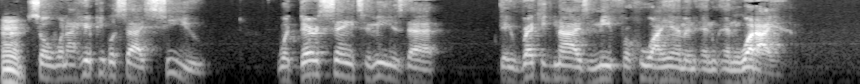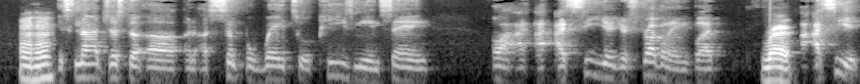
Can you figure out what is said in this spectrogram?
Mm. So when I hear people say, I see you, what they're saying to me is that they recognize me for who I am and, and, and what I am. Mm-hmm. It's not just a, a, a simple way to appease me and saying, oh, I, I, I see you, you're struggling, but Right. I, I see it,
